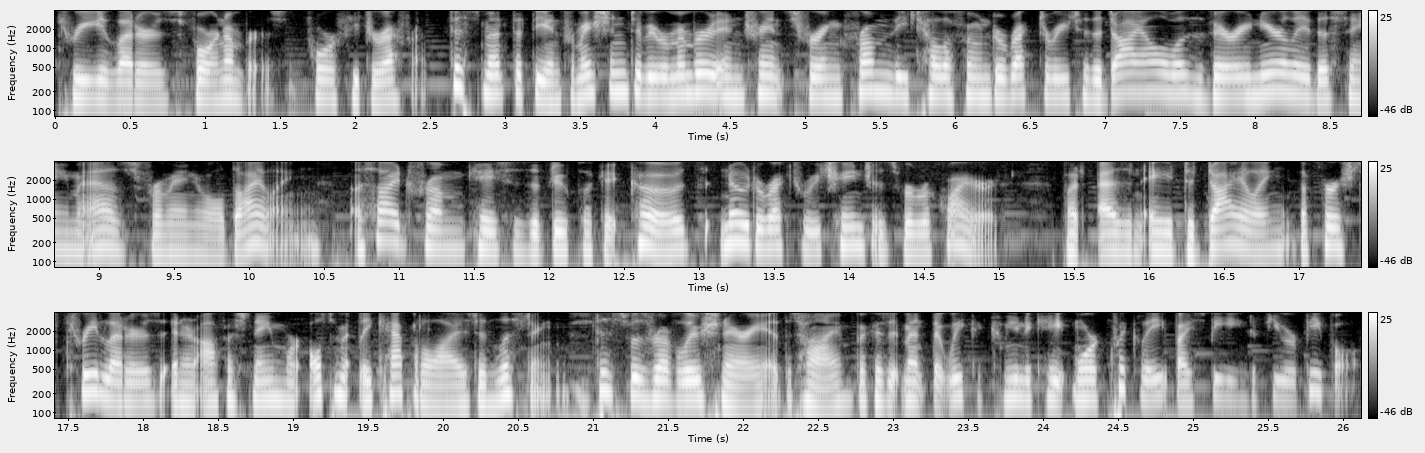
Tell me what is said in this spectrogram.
three letters, four numbers, for future reference. This meant that the information to be remembered in transferring from the telephone directory to the dial was very nearly the same as for manual dialing. Aside from cases of duplicate codes, no directory changes were required but as an aid to dialing, the first three letters in an office name were ultimately capitalized in listings. This was revolutionary at the time because it meant that we could communicate more quickly by speaking to fewer people.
